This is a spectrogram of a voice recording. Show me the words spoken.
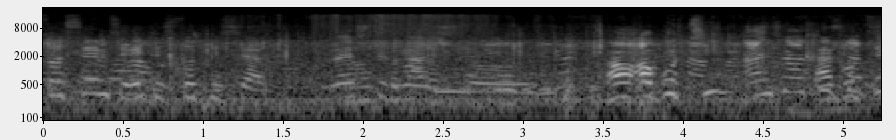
170, эти 150. А огурцы? Огурцы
